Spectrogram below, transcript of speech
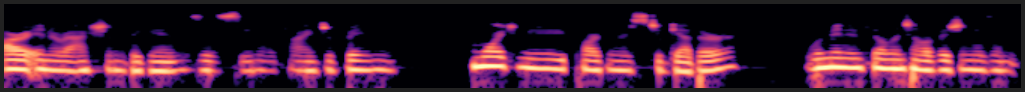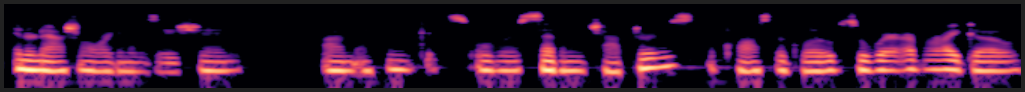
our interaction begins. Is you know trying to bring more community partners together. Women in Film and Television is an international organization. Um, I think it's over 70 chapters across the globe. So wherever I go,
